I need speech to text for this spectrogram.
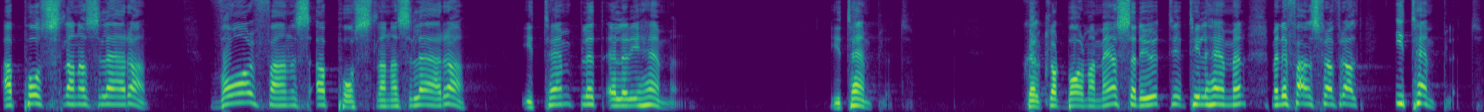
apostlarnas lära, var fanns apostlarnas lära? I templet eller i hemmen? I templet. Självklart bar man med sig det ut till hemmen, men det fanns framförallt i templet.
